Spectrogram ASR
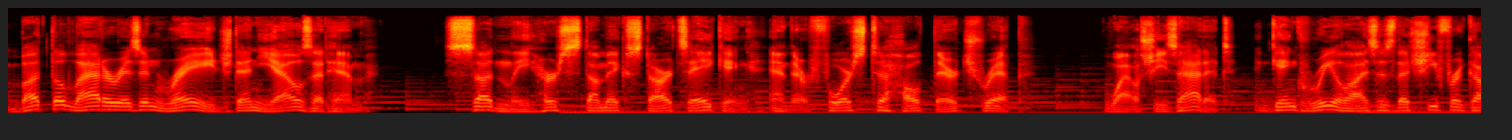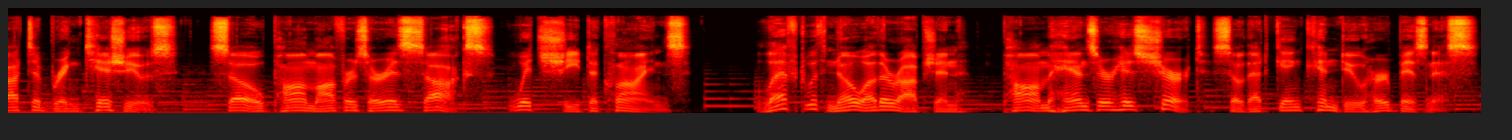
but the latter is enraged and yells at him. Suddenly, her stomach starts aching and they're forced to halt their trip. While she's at it, Gink realizes that she forgot to bring tissues, so Palm offers her his socks, which she declines. Left with no other option, Palm hands her his shirt so that Gink can do her business.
